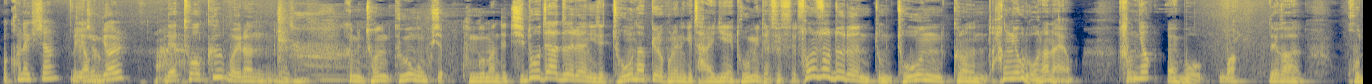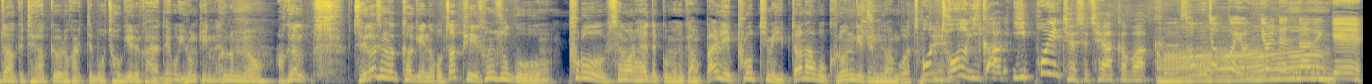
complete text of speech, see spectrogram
뭐 커넥션, 뭐 연결, 네트워크 뭐 이런 거죠. 그럼 전 그건 혹시 궁금한데 지도자들은 이제 좋은 학교를 보내는 게 자기에 도움이 될 수 있어요. 선수들은 좀 좋은 그런 학력을 원하나요? 학력? 네, 뭐 막 내가 고등학교, 대학교를 갈 때 뭐 저기를 가야 되고 이런 게 있나요? 그럼요. 아 그냥 제가 생각하기에는 어차피 선수고 프로 생활을 해야 될 거면 그냥 빨리 프로 팀에 입단하고 그런 게 중요한 것 같은데. 어, 저도 이, 아, 이 포인트였어요. 제가 아까 막그 아. 성적과 연결된다는 게,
